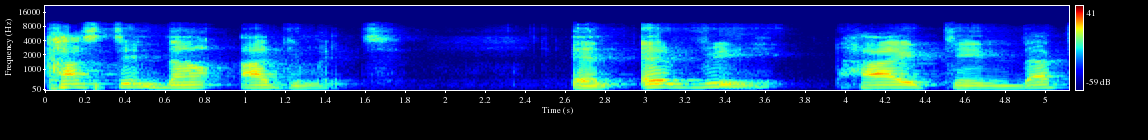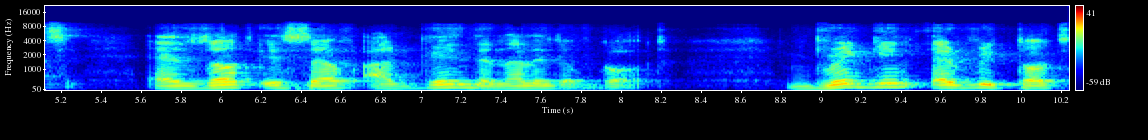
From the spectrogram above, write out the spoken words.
casting down arguments, and every high thing that exalts itself against the knowledge of God, bringing every thought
